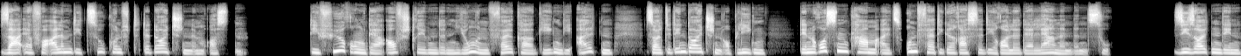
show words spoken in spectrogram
sah er vor allem die Zukunft der Deutschen im Osten. Die Führung der aufstrebenden jungen Völker gegen die Alten sollte den Deutschen obliegen, den Russen kam als unfertige Rasse die Rolle der Lernenden zu. Sie sollten den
